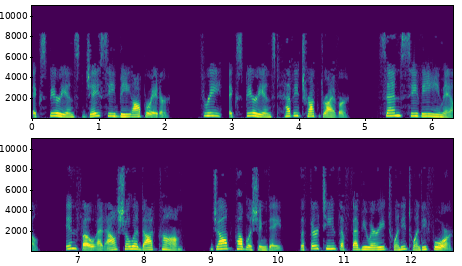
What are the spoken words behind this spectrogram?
Experienced JCB operator. 3. Experienced heavy truck driver. Send CV email. Info at alshola.com. Job publishing date. The 13th of February 2024.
